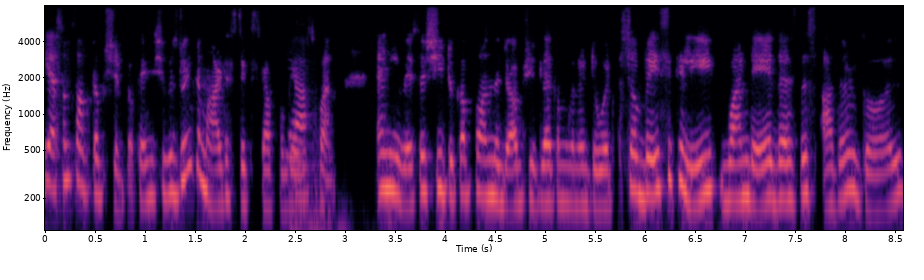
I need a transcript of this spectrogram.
yeah some fucked up shit okay? She was doing some artistic stuff okay? Yeah. it was fun. Anyway so she took up on the job. She's like i'm gonna do it. So basically one day there's this other girl.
